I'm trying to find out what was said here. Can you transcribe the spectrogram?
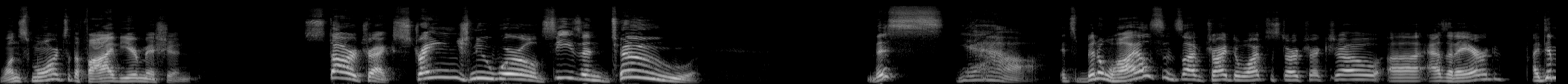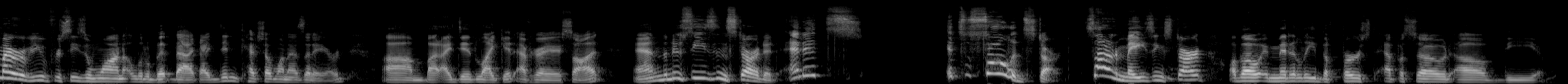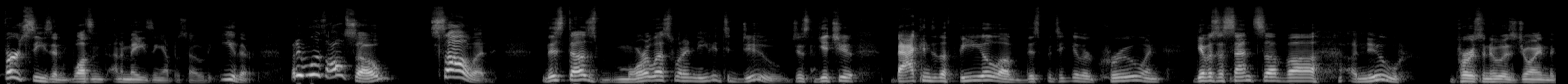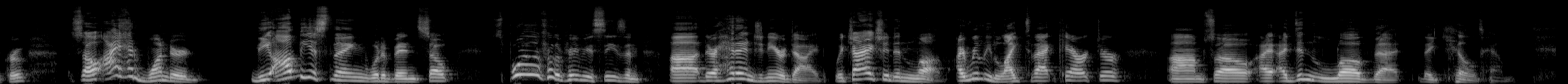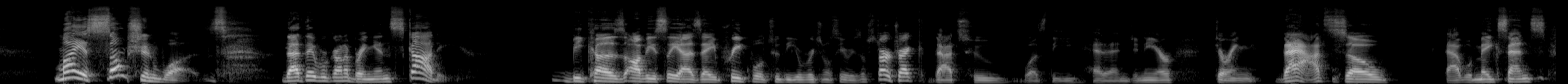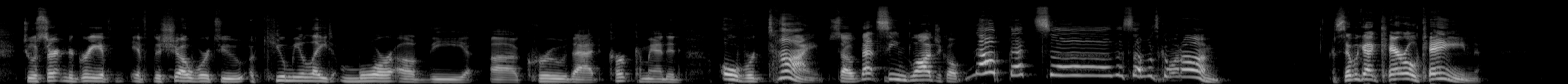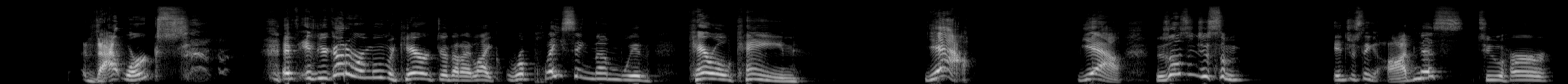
once more to the five year mission. Star Trek Strange New World Season 2! This, yeah, it's been a while since I've tried to watch a Star Trek show uh, as it aired. I did my review for season one a little bit back. I didn't catch that one as it aired, um, but I did like it after I saw it. And the new season started, and it's it's a solid start. It's not an amazing start, although admittedly the first episode of the first season wasn't an amazing episode either. But it was also solid. This does more or less what it needed to do. Just get you back into the feel of this particular crew and give us a sense of uh, a new person who has joined the crew. So I had wondered the obvious thing would have been so spoiler for the previous season uh, their head engineer died, which I actually didn't love. I really liked that character, um, so I, I didn't love that they killed him. My assumption was that they were going to bring in Scotty. Because obviously, as a prequel to the original series of Star Trek, that's who was the head engineer during that. So that would make sense to a certain degree if if the show were to accumulate more of the uh, crew that Kirk commanded over time. So that seemed logical. Nope, that's uh, that's not what's going on. So we got Carol Kane. That works. if if you're gonna remove a character that I like, replacing them with Carol Kane, yeah, yeah. There's also just some interesting oddness to her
